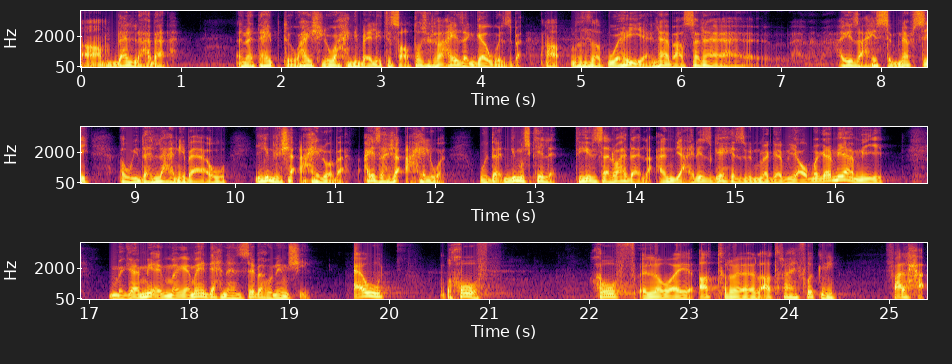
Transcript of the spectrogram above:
آه دلع بقى. أنا تعبت وعايش لوحدي بقالي 19 سنه عايز أتجوز بقى. آه بالظبط. وهي لا بقى أصل أنا عايز أحس بنفسي أو يدلعني بقى أو يجيب لي شقة حلوة بقى عايزها شقة حلوة. وده دي مشكلة. تيجي تسأل واحدة لا عندي عريس جاهز من مجاميع ومجاميع مين؟ مجاميع المجاميع دي إحنا هنسيبها ونمشي. أو خوف. خوف اللي هو إيه قطر القطر هيفوتني. فألحق.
